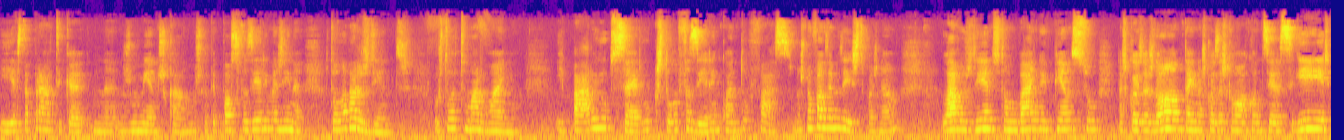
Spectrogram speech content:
E esta prática, na, nos momentos calmos, que até posso fazer, imagina, estou a lavar os dentes, ou estou a tomar banho, e paro e observo o que estou a fazer enquanto o faço. Nós não fazemos isto, pois não? Lavo os dentes, tomo banho e penso nas coisas de ontem, nas coisas que vão acontecer a seguir,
